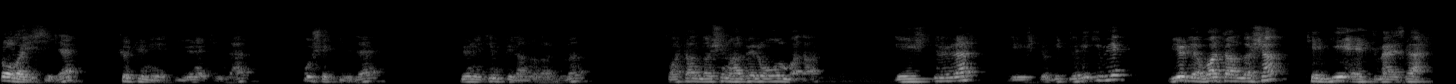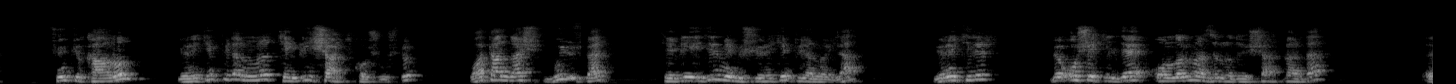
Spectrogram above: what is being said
Dolayısıyla kötü niyetli yönetimler bu şekilde yönetim planlarını vatandaşın haberi olmadan değiştirirler. Değiştirdikleri gibi bir de vatandaşa tebliğ etmezler. Çünkü kanun yönetim planını tebliğ şart koşmuştur. Vatandaş bu yüzden tebliğ edilmemiş yönetim planıyla yönetilir ve o şekilde onların hazırladığı şartlarda e,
